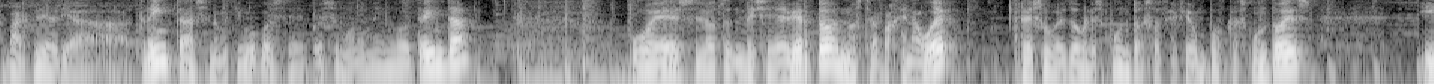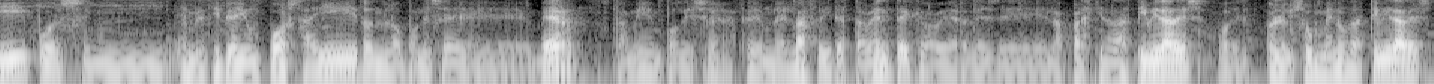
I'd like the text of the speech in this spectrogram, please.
a partir del día 30, si no me equivoco, este próximo domingo 30, pues lo tendréis ahí abierto en nuestra página web, www.asociacionpodcast.es. Y pues mm, en principio hay un post ahí donde lo podéis eh, ver. También podéis hacer un enlace directamente que va a ver desde la página de actividades o el, submenú de actividades.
